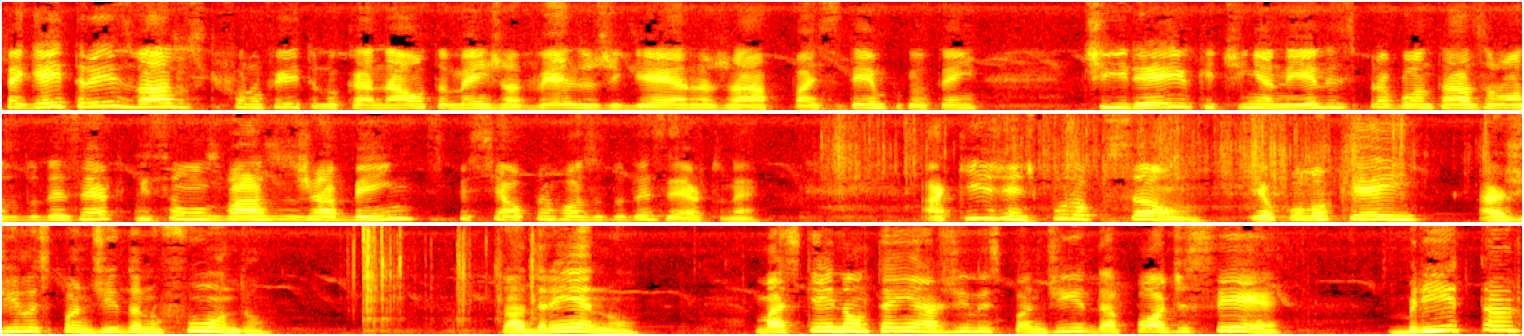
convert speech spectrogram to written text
Peguei três vasos que foram feitos no canal também, já velhos de guerra, já faz tempo que eu tenho. Tirei o que tinha neles para plantar as rosas do deserto, que são os vasos já bem especial para rosa do deserto, né? Aqui, gente, por opção, eu coloquei argila expandida no fundo, para dreno. Mas quem não tem argila expandida, pode ser brita,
